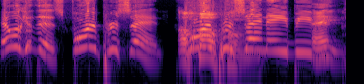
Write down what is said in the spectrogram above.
And look at this, four percent, Oh. four percent ABV. And-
